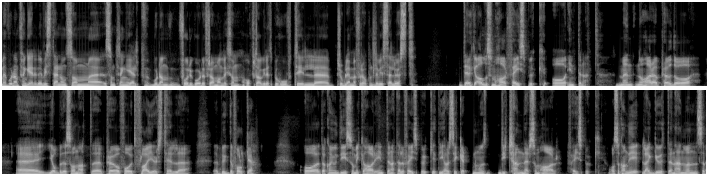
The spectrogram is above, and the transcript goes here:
Men hvordan fungerer det hvis det er noen som, eh, som trenger hjelp? Hvordan foregår det fra man liksom oppdager et behov til eh, problemet forhåpentligvis er løst? det er jo ikke alle som har Facebook og internett, men nå har jeg prøvd å eh, jobbe det sånn at eh, prøve å få ut flyers til eh, bygdefolket. Og da kan jo de som ikke har internett eller Facebook, de har sikkert noen de kjenner som har Facebook. Og så kan de legge ut en henvendelse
